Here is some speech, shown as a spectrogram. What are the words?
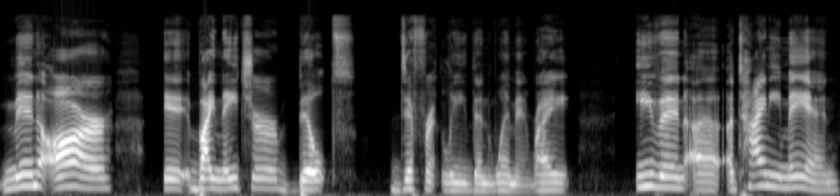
Men are eh, by nature built differently than women, right? Even a, a tiny man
